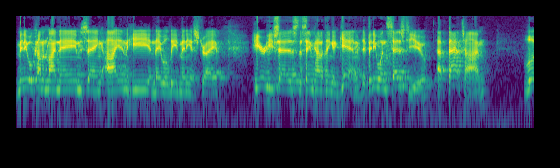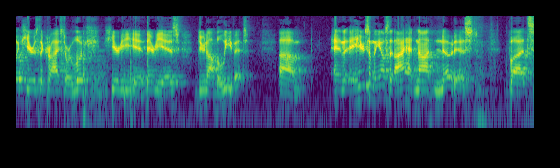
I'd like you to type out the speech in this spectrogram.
many will come in my name, saying, I am he, and they will lead many astray. Here he says the same kind of thing again. If anyone says to you at that time, Look, here's the Christ, or look, here he is, there he is, do not believe it. Um, and here's something else that I had not noticed, but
